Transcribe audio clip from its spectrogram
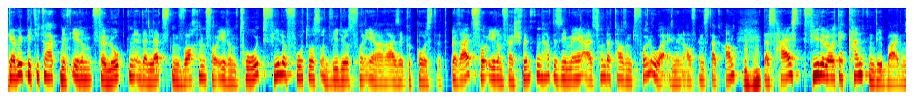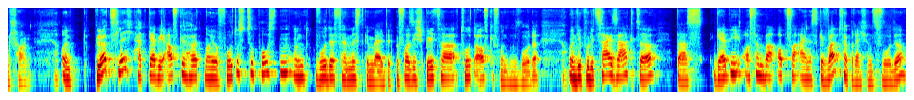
Gabby Petito hat mit ihrem Verlobten in den letzten Wochen vor ihrem Tod viele Fotos und Videos von ihrer Reise gepostet. Bereits vor ihrem Verschwinden hatte sie mehr als 100.000 FollowerInnen auf Instagram. Mhm. Das heißt, viele Leute kannten die beiden schon. Und plötzlich hat Gabby aufgehört, neue Fotos zu posten und wurde vermisst gemeldet, bevor sie später tot aufgefunden wurde. Und die Polizei sagte, dass Gabby offenbar Opfer eines Gewaltverbrechens wurde,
